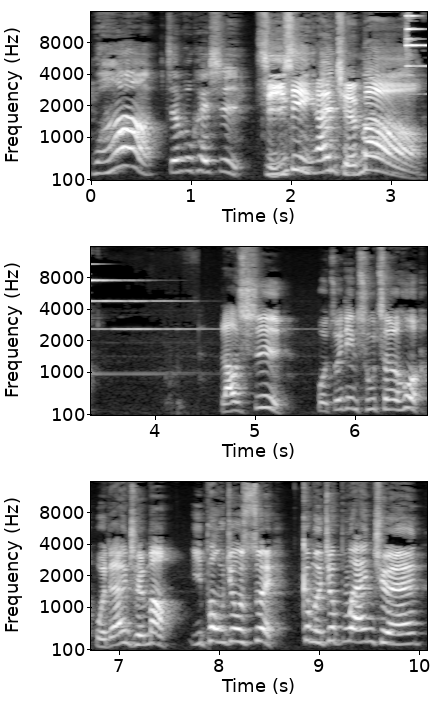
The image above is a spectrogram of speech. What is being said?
哇，真不愧是即兴安全帽。老师，我最近出车祸，我的安全帽一碰就碎，根本就不安全。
